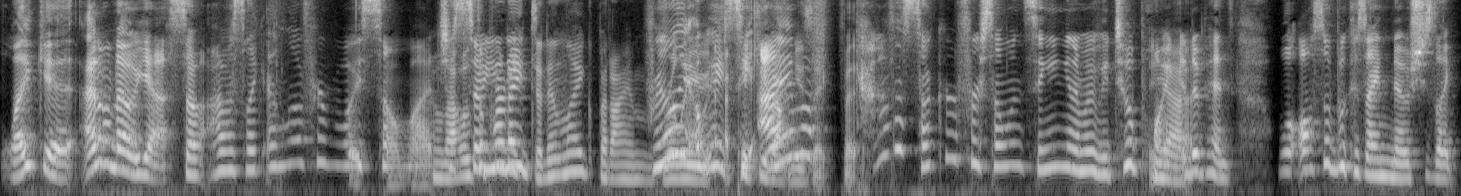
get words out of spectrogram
like it. I don't know. Yeah, so I was like, I love her voice so much. It's that was so the part I didn't like, but I'm Really? really, okay, see, I'm music. a, But kind of a sucker for someone singing in a movie to a point. Yeah. It depends. Well, also because I know she's like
